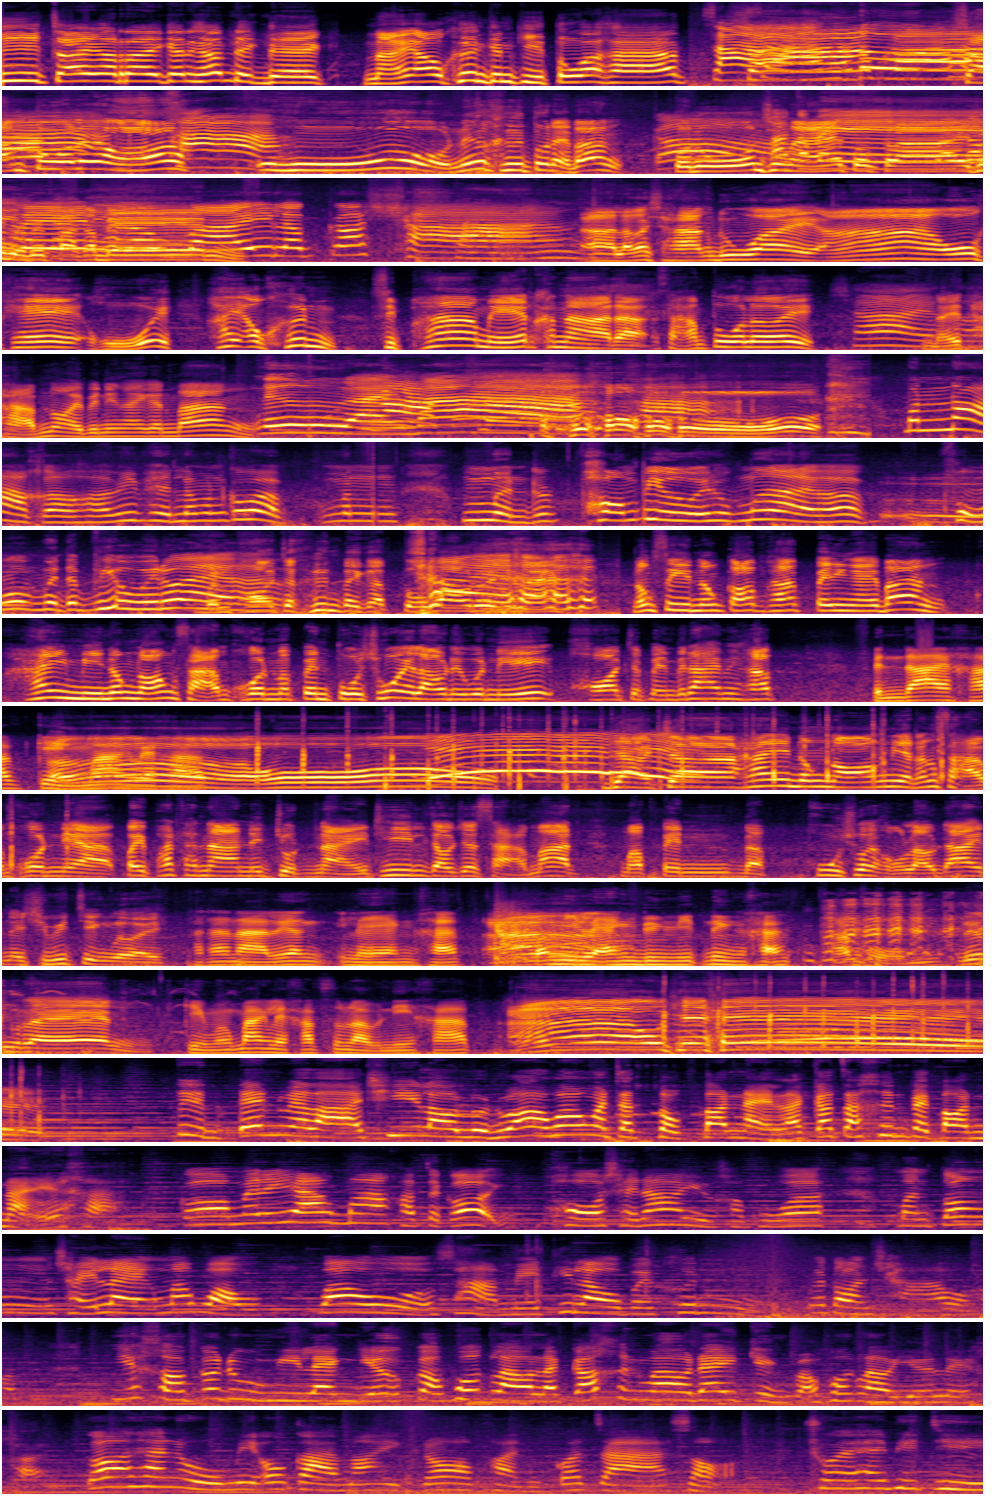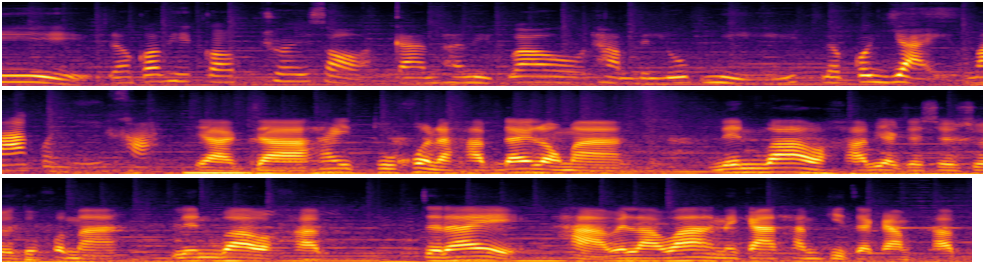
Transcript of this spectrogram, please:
ดีใจอะไรกันครับเด็กๆ ไหนเอาขึ้นกันกี่ตัวครับสามตัวสามตัวเลยเหรอค่ะโอ้โหนี่ก็คือตัวไหนบ้าง ตัวนู้นใช่ไหมตัวกลายที่เหมือนเป็นปลากระเบนไว้แล้วก็ช้าง อ่าแล้วก็ช้างด้วยอ่าโอเคโอ้โหให้เอาขึ้น 15 เมตรขนาดอะสามตัวเลย ใช่ไหนครับถามหน่อยเป็นยังไงกันบ้าง เหนื่อยมากโอ้โห มันหนักอะค่ะพี่เพชรแล้วมันก็แบบมันเหมือนพร้อมปลิวไปทุกเมื่อเลยครับผมแบบเหมือนจะปลิวไปด้วยเหมือนพอจะขึ้นไปกับตัวว่าวด้วยใช่ไหมใช่ค่ะน้องซีนน้องก๊อฟครับ เป็นยังไงบ้าง ให้มีน้องๆ 3 คนมาเป็นตัวช่วยเราในวันนี้ พอจะเป็นไปได้ไหมครับเป็นได้ครับเก่งมากเลยครับ ออโอ้ อยากจะให้น้องๆ เนี่ยทั้ง 3 คนเนี่ยไปพัฒนาในจุดไหนที่เราจะสามารถมาเป็นแบบผู้ช่วยของเราได้ในชีวิตจริงเลย พัฒนาเรื่องแรงครับอ่าก็มีแรงดึงนิดนึงครับ ครับผม เรื่องแรง เก่งมาก ๆ เลยครับสำหรับวันนี้ครับ อ่าโอเค ตื่นเต้นเวลาที่เราลุ้นว่าว่ามันจะตกตอนไหนแล้วก็จะขึ้นไปตอนไหนค่ะ ก็ไม่ได้ยากมากครับ แต่ก็พอใช้ได้อยู่ครับเพราะว่ามันต้องใช้แรงมากกว่าว่าวสามเมตรที่เราไปขึ้นเมื่อตอนเช้าอะครับ พี่เขาก็ดูมีแรงเยอะกว่าพวกเราแล้วก็ขึ้นว่าวได้เก่งกว่าพวกเราเยอะเลยค่ะ ก็ถ้าหนูมีโอกาสมาอีกรอบค่ะหนูก็จะสอนช่วยให้พี่จีแล้วก็พี่ก๊อฟช่วยสอนการผลิตว่าวทำเป็นรูปหมี แล้วก็ใหญ่มากกว่านี้ค่ะ อยากจะให้ทุกคนนะครับได้ลองมา เล่นว่าวครับ อยากจะเชิญชวนทุกคนมาเล่นว่าวครับ จะได้หาเวลาว่างในการทำกิจกรรมครับ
